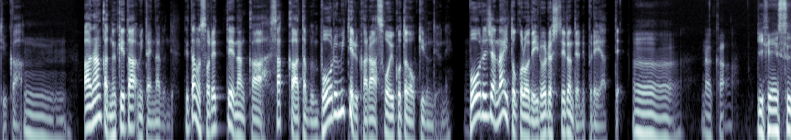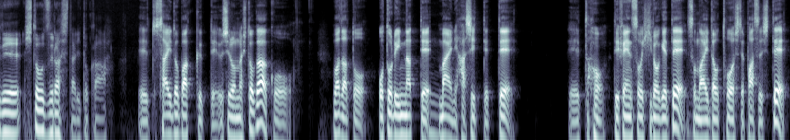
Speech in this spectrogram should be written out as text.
ていうか、うん。あ、なんか抜けたみたいになるんで。で、多分それってなんか、サッカーは多分ボール見てるからそういうことが起きるんだよね。ボールじゃないところでいろいろしてるんだよね、プレイヤーって。うんうん。なんか、ディフェンスで人をずらしたりとか。えっ、と、サイドバックって後ろの人がこう、わざとおとりになってうん前に走ってって、えっ、と、ディフェンスを広げて、その間を通してパスして、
